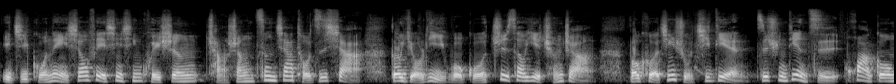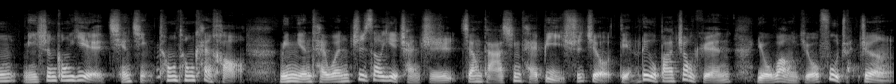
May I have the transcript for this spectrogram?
以及国内消费信心回升、厂商增加投资下，都有利我国。制造业成长，包括金属机电、资讯电子、化工、民生工业前景通通看好。明年台湾制造业产值将达新台币十九点六八兆元，有望由负转正。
